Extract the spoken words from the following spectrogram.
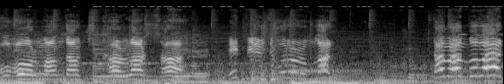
Bu ormandan çıkarlarsa hepinizi vururum lan. Tamam mı lan?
